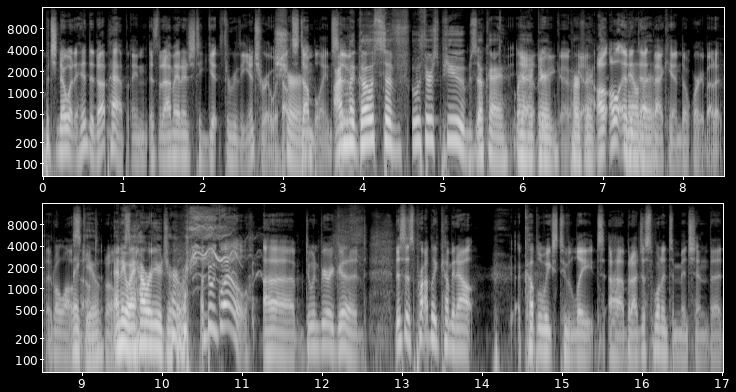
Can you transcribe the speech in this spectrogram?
but you know what ended up happening is that I managed to get through the intro without sure. stumbling. So, I'm the ghost of Uther's pubes. Okay. yeah, there good. you go. Yeah. Perfect. I'll, I'll edit Nailed that it. back in. Don't worry about it. It'll all Thank sound, you. Anyway, how are you, Jeremy? I'm doing well. Uh, doing very good. This is probably coming out a couple of weeks too late, uh, but I just wanted to mention that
